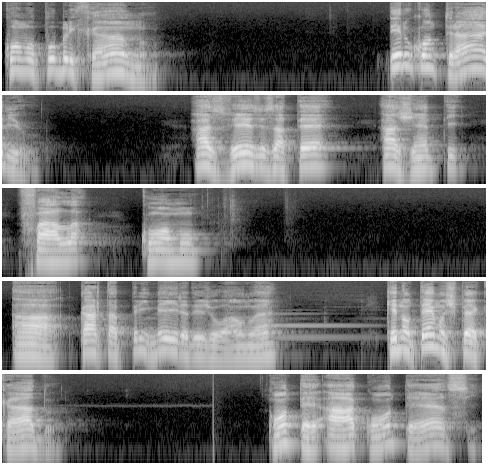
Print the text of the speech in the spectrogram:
como publicano pelo contrário, às vezes até a gente fala como a carta primeira de João, não é? Que não temos pecado. Acontece.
